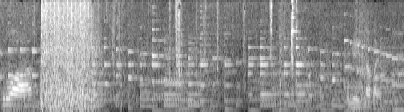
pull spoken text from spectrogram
못 들어와. 여기 있나 봐요.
